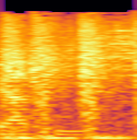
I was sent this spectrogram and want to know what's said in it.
TRP.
